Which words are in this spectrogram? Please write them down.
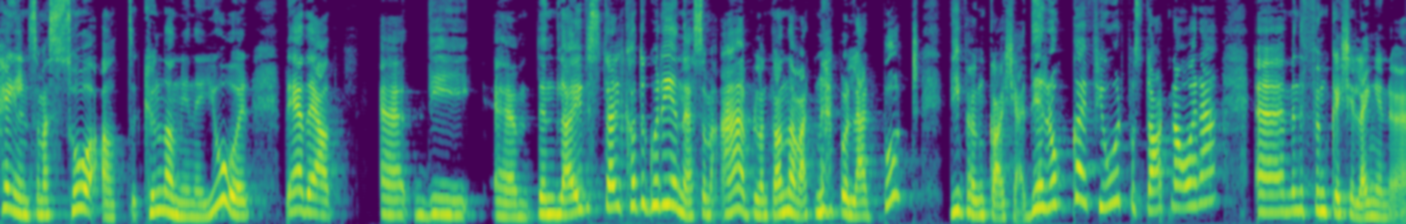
feilen som jeg så at kundene mine gjorde, det er det at eh, de Den lifestyle-kategoriene som jeg bl.a. har vært med på å lære bort, de funka ikke. Det rocka i fjor, på starten av året, eh, men det funker ikke lenger nå.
